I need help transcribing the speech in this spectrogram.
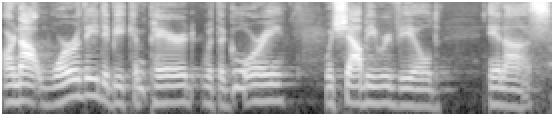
are not worthy to be compared with the glory which shall be revealed in us.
